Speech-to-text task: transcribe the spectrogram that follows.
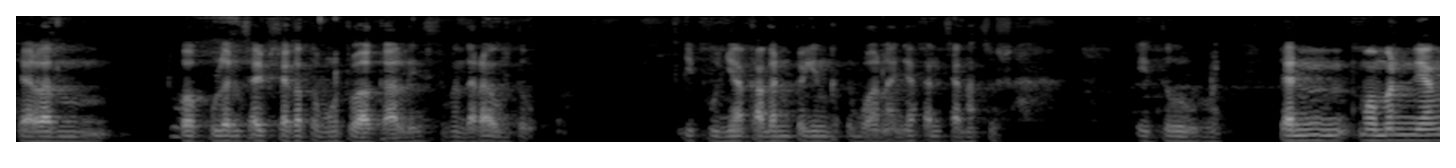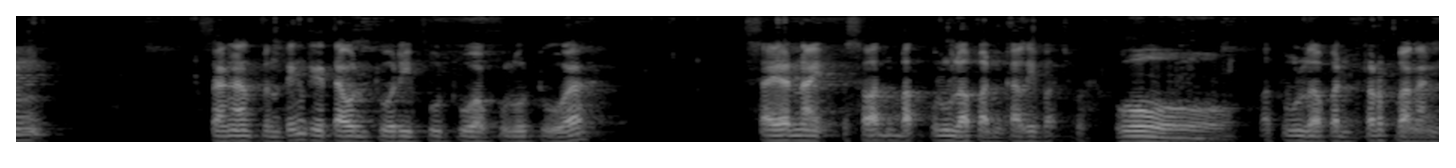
dalam dua bulan saya bisa ketemu dua kali. Sementara untuk ibunya kangen pengen ketemu anaknya kan sangat susah. Itu dan momen yang sangat penting di tahun 2022 saya naik pesawat 48 kali Pak Coba. oh, 48 terbangan.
